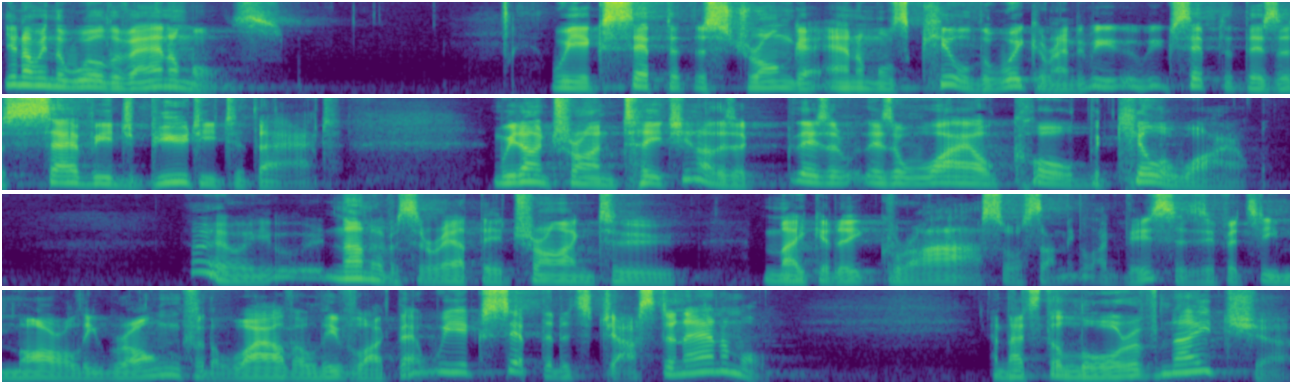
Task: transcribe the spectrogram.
You know, in the world of animals, we accept that the stronger animals kill the weaker animals. We accept that there's a savage beauty to that. We don't try and teach. You know, there's a, there's a, there's a whale called the killer whale. None of us are out there trying to make it eat grass or something like this, as if it's immorally wrong for the whale to live like that. We accept that it's just an animal. And that's the law of nature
